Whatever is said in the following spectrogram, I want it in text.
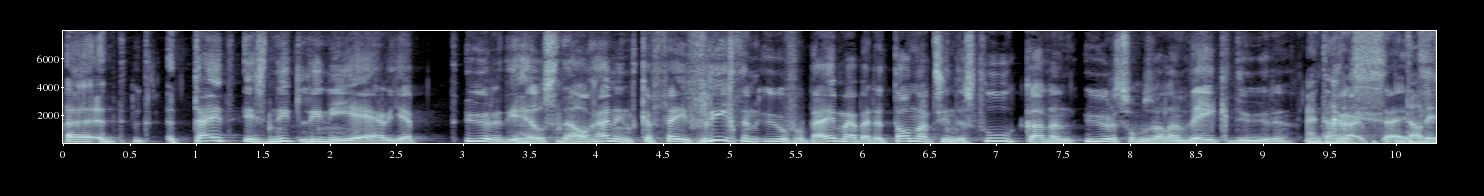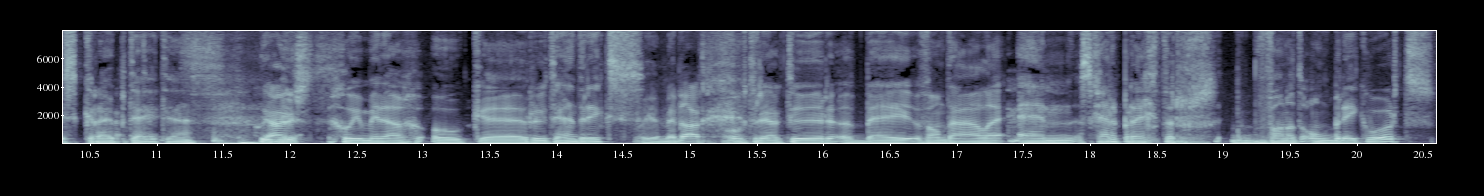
Eh, tijd is niet lineair. Je hebt uren die heel snel gaan. In het café vliegt een uur voorbij, maar bij de tandarts in de stoel kan een uur soms wel een week duren. En dat is, Kruiptijd. dat is kruiptijd, hè? Goedemiddag, Juist. goedemiddag ook eh, Ruud Hendricks. Goedemiddag. Hoofdredacteur bij Vandalen en scherprechter van het ontbreekwoord.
